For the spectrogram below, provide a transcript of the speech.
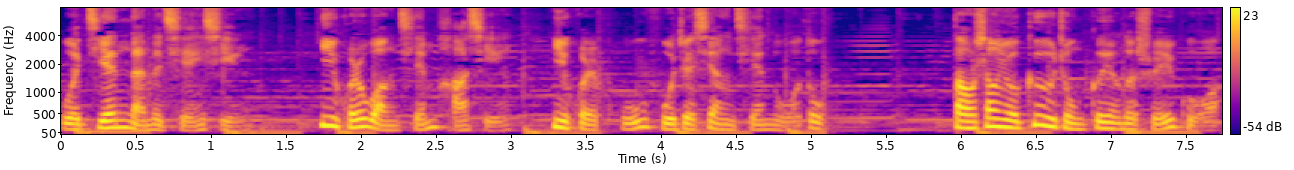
我艰难的前行，一会儿往前爬行，一会儿匍匐着向前挪动。岛上有各种各样的水果，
